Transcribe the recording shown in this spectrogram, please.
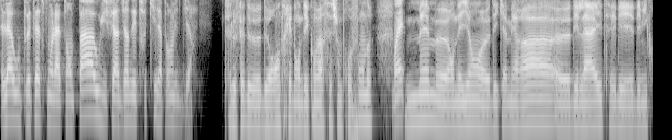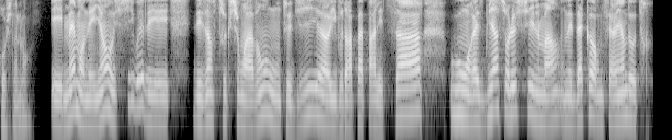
là où peut-être on l'attend pas ou lui faire dire des trucs qu'il a pas envie de dire. C'est le fait de, de, rentrer dans des conversations profondes, ouais. même euh, en ayant euh, des caméras, des lights et des, des, micros finalement. Et même en ayant aussi ouais, des, des instructions avant où on te dit euh, il voudra pas parler de ça, où on reste bien sur le film, hein. on est d'accord, on ne fait rien d'autre.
